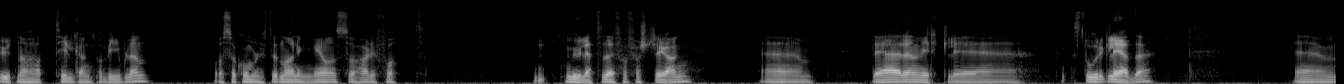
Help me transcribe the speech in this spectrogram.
uten å ha hatt tilgang på Bibelen. Og så kommer de til Norge, og så har de fått mulighet til det for første gang. Eh, det er en virkelig stor glede. Eh,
